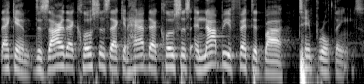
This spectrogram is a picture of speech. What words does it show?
that can desire that closeness, that can have that closeness and not be affected by temporal things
